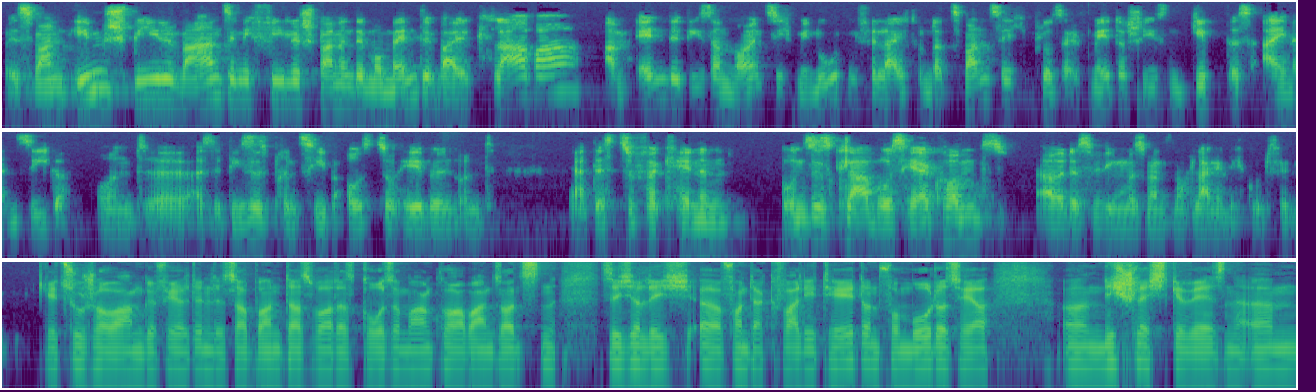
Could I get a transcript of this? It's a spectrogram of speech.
Es waren im Spiel wahnsinnig viele spannende Momente, weil klar war, am Ende dieser 90 Minuten, vielleicht 120 plus Elfmeterschießen, gibt es einen Sieger. Und äh, also dieses Prinzip auszuhebeln und ja, das zu verkennen, uns ist klar, wo es herkommt, aber deswegen muss man es noch lange nicht gut finden. Die Zuschauer haben gefehlt in Lissabon, das war das große Manko, aber ansonsten sicherlich äh, von der Qualität und vom Modus her äh, nicht schlecht gewesen. Ähm,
